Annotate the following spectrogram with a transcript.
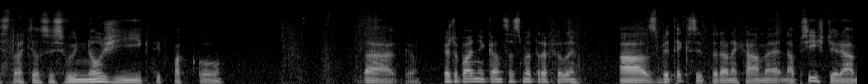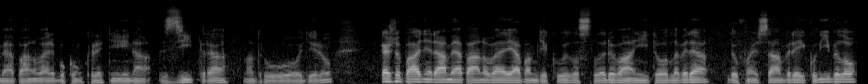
Ztratil si svůj nožík, ty pako. Tak jo. Každopádně kance jsme trefili. A zbytek si teda necháme na příště, dámy a pánové, nebo konkrétně i na zítra, na druhou hodinu. Každopádně, dámy a pánové, já vám děkuji za sledování tohohle videa. Doufám, že se vám videjko líbilo.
